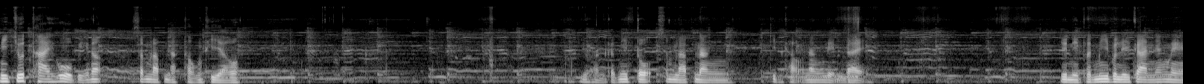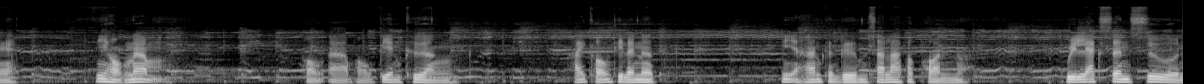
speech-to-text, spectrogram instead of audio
มีจุดถ่ายรูปอีกเนาะสำหรับนักท่องเที่ยวอยู่หันกับมีโต๊ะสำหรับนั่งกินข้าวนั่งเล่นได้อยู่นี่เพิ่นมีบริการยังแหน่มีห้องน้ำห้องอาบห้องเปลี่ยนเครื่องขายของทีละนึกมีอาหารเครื่องดื่มศาลาพักผ่อนเนาะ relaxation soon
